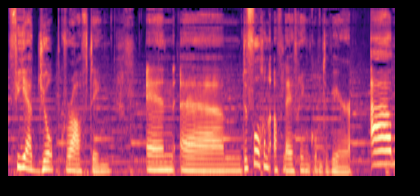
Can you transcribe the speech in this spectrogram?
via jobcrafting. En ehm, de volgende aflevering komt er weer aan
